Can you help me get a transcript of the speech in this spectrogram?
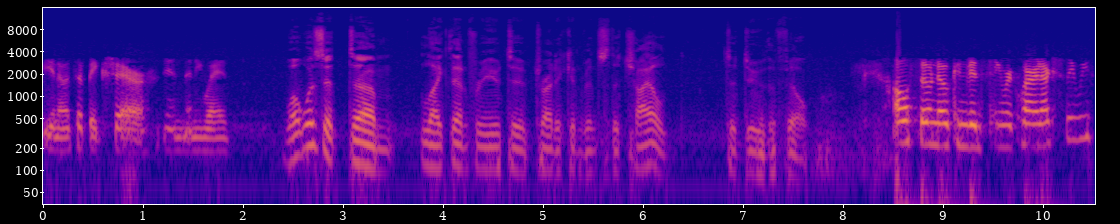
you know it's a big share in many ways. What was it um, like then for you to try to convince the child to do the film? Also, no convincing required. Actually, we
